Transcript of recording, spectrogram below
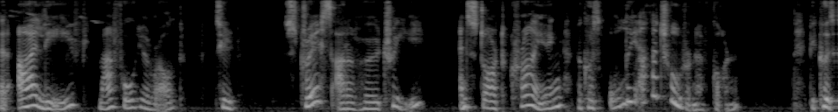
that I leave my four-year-old to stress out of her tree and start crying because all the other children have gone because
